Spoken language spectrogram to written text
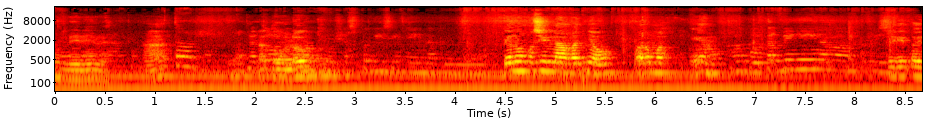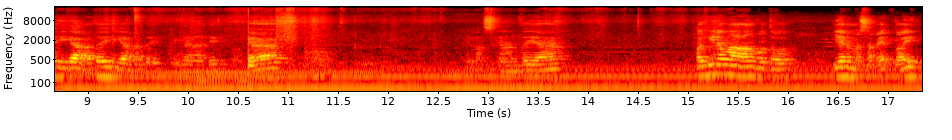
Hindi rin eh. Ha? Natulog na siya. Sa pagising niya yung natulog. Ganun kasi yung lakad niya, oh. Parang, ma- ayan, oh. Tabingi naman po. Sige, Toy, higa ka, Toy, higa ka, Toy. Tingnan natin. Higa. Oh. Relax ka lang, Toy, ha. Pag ginawakan ko to, yan, masakit, Toy.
